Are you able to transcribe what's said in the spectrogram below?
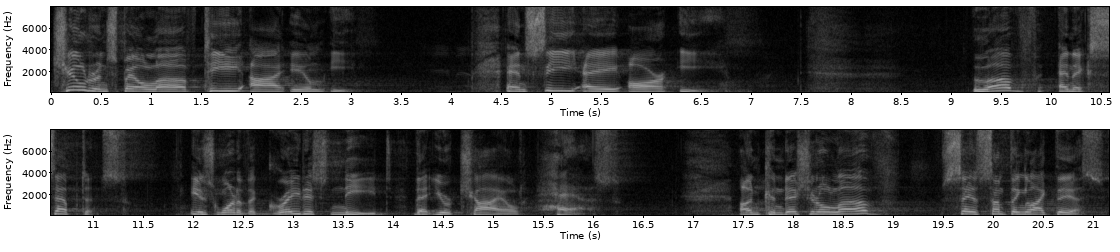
Children spell love T I M E and C A R E. Love and acceptance is one of the greatest needs that your child has. Unconditional love says something like this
